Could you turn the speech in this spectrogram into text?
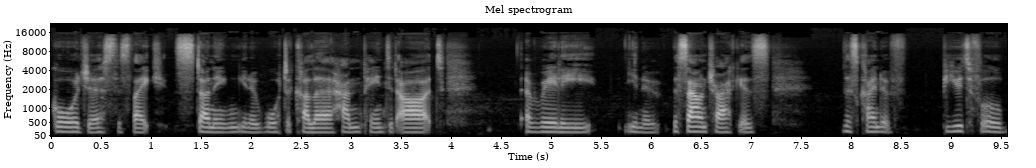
gorgeous, this like stunning, you know, watercolor, hand painted art. A really, you know, the soundtrack is this kind of beautiful,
